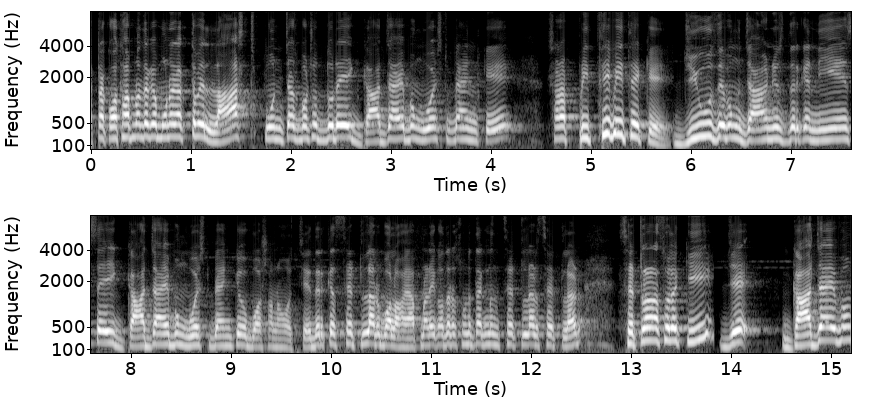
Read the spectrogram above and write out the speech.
একটা কথা আপনাদেরকে মনে রাখতে হবে লাস্ট পঞ্চাশ বছর ধরে এই গাজা এবং ওয়েস্ট ব্যাংকে সারা পৃথিবী থেকে জিউজ এবং জায়নিউসদেরকে নিয়ে এসে এই গাজা এবং ওয়েস্ট ব্যাংকেও বসানো হচ্ছে। এদেরকে সেটলার বলা হয়। আপনারা এই কথাটা শুনে থাকবেন সেটলার সেটলার সেটলার আসলে কি? যে গাজা এবং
